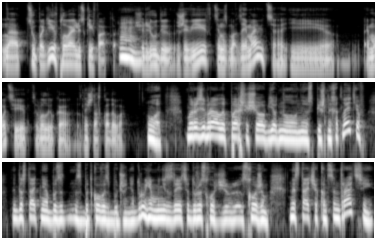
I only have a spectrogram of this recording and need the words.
на цю подію впливає людський фактор. Угу. Що люди живі цим займаються, і емоції це велика значна складова. От ми розібрали перше, що об'єднало неуспішних атлетів, недостатнє або збиткове збудження. Другим, мені здається, дуже схожим нестача концентрації.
